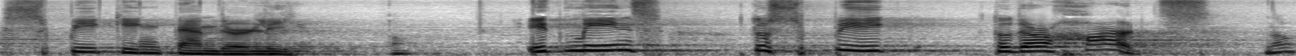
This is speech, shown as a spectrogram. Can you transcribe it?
speaking tenderly. It means to speak to their hearts. No?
